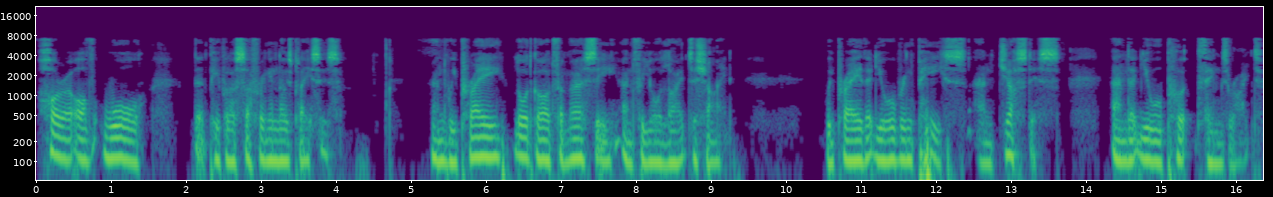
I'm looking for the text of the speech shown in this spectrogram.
horror of war that people are suffering in those places. And we pray, Lord God, for mercy and for your light to shine. We pray that you will bring peace and justice and that you will put things right.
